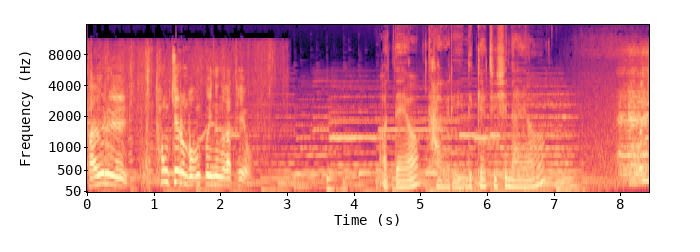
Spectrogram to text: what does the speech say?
가을을 통째로 머금고 있는 것 같아요. 어때요? 가을이 느껴지시나요? 언니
